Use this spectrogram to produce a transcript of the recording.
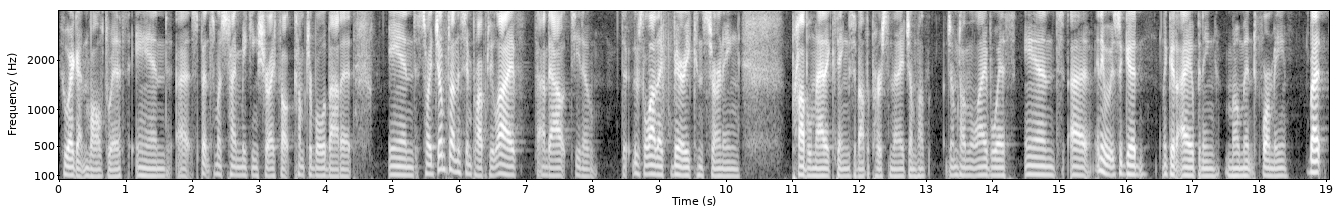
who I got involved with and uh, spent so much time making sure I felt comfortable about it. And so I jumped on this impromptu live, found out, you know, there, there's a lot of very concerning problematic things about the person that I jumped on jumped on the live with, and uh, anyway, it was a good a good eye opening moment for me. But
